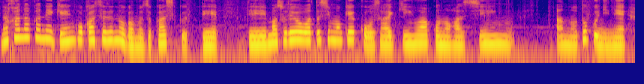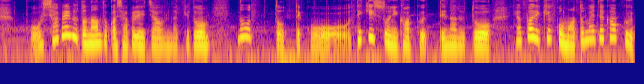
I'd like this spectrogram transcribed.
なかなかね言語化するのが難しくってで、まあ、それを私も結構最近はこの発信あの特にねこう喋るとなんとか喋れちゃうんだけどノートってこうテキストに書くってなるとやっぱり結構まとめて書く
